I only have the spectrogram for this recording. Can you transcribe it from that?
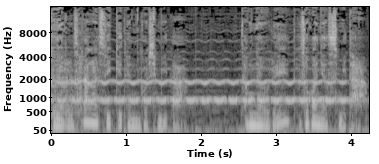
그녀를 사랑할 수 있게 된 것입니다. 정여울의 도서관이었습니다.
